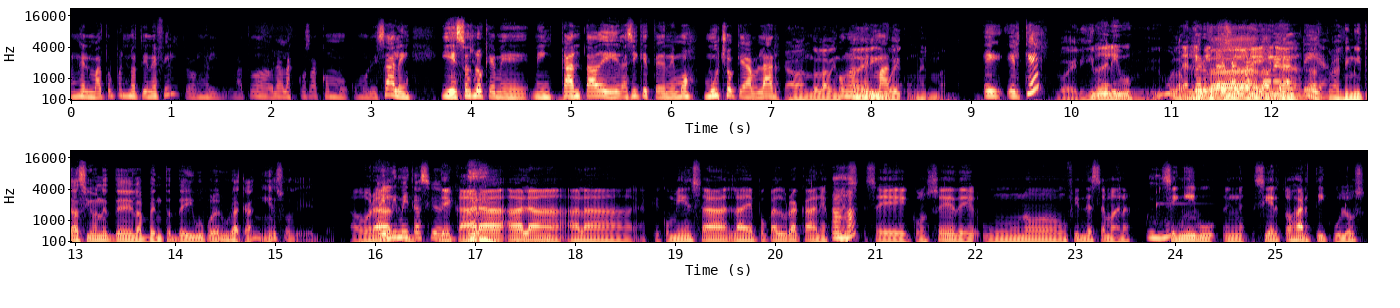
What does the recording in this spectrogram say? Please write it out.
Ángel Matos pues no tiene filtro. Ángel Matos habla las cosas como, como le salen y eso es lo que me, me encanta de él. Así que tenemos mucho que hablar. Acabando la venta Con del Ángel Ibu Mato. ahí con el mato. ¿El, el qué? Lo del Ibu. Lo del Ibu. la- las limitaciones de las ventas de Ibu por el huracán y eso. Que, Ahora, Hay limitaciones. de cara a la, a la que comienza la época de huracanes, pues Ajá. se concede uno, un fin de semana sin IBU en ciertos artículos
